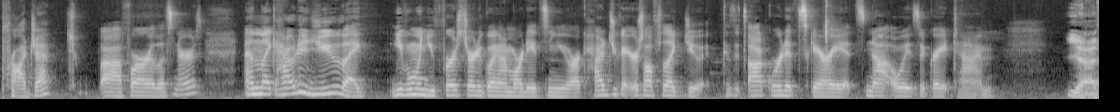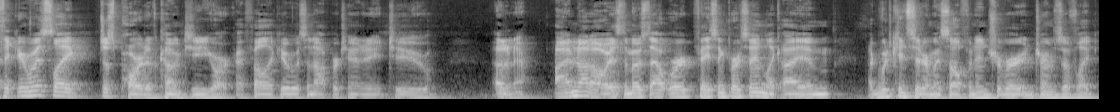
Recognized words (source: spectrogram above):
project uh, for our listeners, and like, how did you like? Even when you first started going on more dates in New York, how did you get yourself to like do it? Because it's awkward, it's scary, it's not always a great time. Yeah, I think it was like just part of coming to New York. I felt like it was an opportunity to, I don't know. I'm not always the most outward facing person. Like I am, I would consider myself an introvert in terms of like,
